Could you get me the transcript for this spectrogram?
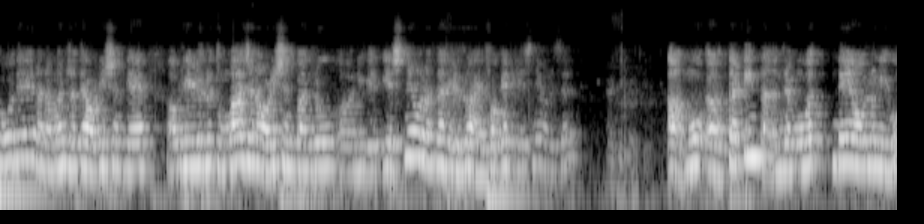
ಹೋದೆ ನನ್ನ ಅಮ್ಮನ ಜೊತೆ ಆಡಿಷನ್ಗೆ ಅವ್ರು ಹೇಳಿದ್ರು, ತುಂಬಾ ಜನ ಆಡಿಷನ್ ಬಂದ್ರು. ನೀವು ಎಷ್ಟನೇ ಅವರು ಅಂತ ಹೇಳಿದ್ರು? ಐ ಫಾರ್ಗೆಟ್ ಎಷ್ಟನೇ ಅವರು ಸರ್ ತರ್ಟೀನ್ತ್ ಅಂದ್ರೆ ಮೂವತ್ತನೇ ಅವರು ನೀವು.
